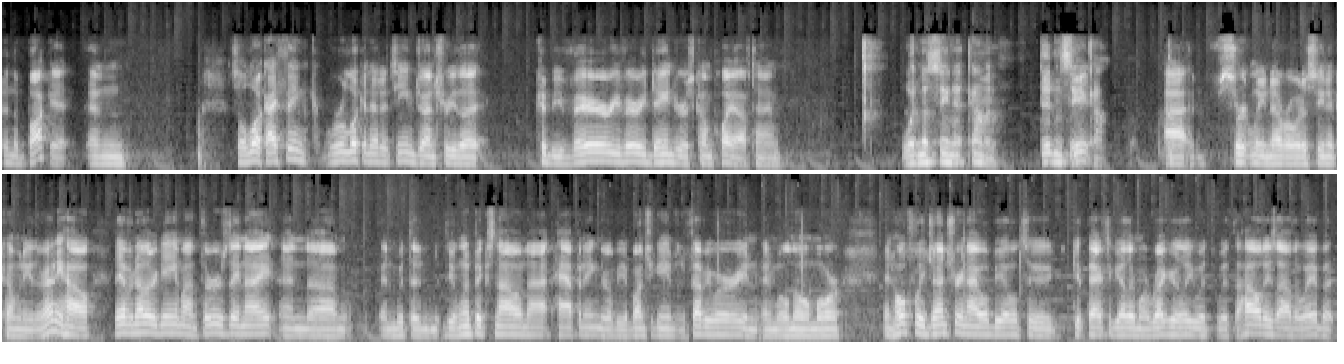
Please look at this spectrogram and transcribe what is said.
in the bucket. And so look i think we're looking at a team gentry that could be very very dangerous come playoff time. Wouldn't have seen it coming. Didn't see it coming. I certainly never would have seen it coming either. Anyhow, they have another game on Thursday night, and um, and with the the Olympics now not happening, there will be a bunch of games in February, and, and we'll know more. And hopefully, Gentry and I will be able to get back together more regularly with with the holidays out of the way. But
